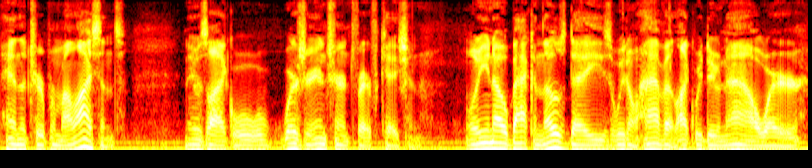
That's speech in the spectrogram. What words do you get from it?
hand the trooper my license. And he was like, Well, where's your insurance verification? Well, you know, back in those days, we don't have it like we do now, where,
